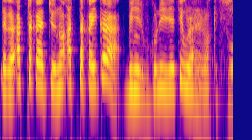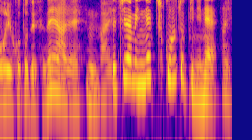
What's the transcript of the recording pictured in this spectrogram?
だからあったかいっていうのはあったかいからビニール袋に入れて売られるわけですよ。そういうことですねあれ、うん。はい。でちなみにね作る時にねはい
